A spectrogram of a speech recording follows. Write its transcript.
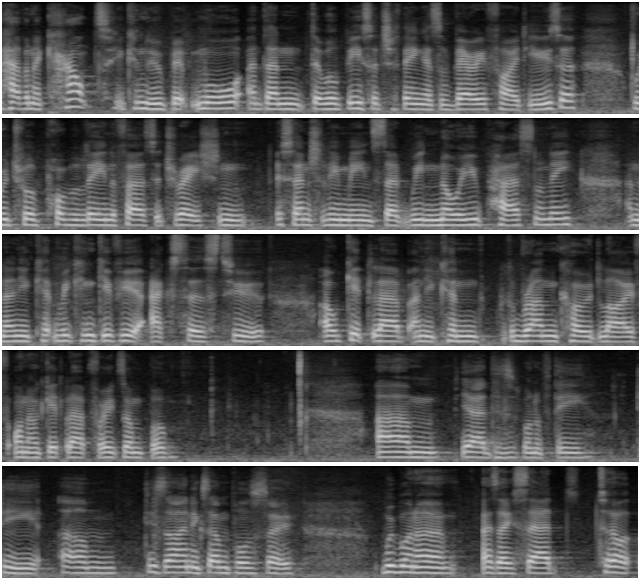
have an account, you can do a bit more, and then there will be such a thing as a verified user, which will probably in the first iteration essentially means that we know you personally, and then you can, we can give you access to our GitLab, and you can run code live on our GitLab, for example. Um, yeah, this is one of the the um, design examples. So we want to, as I said, tell,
